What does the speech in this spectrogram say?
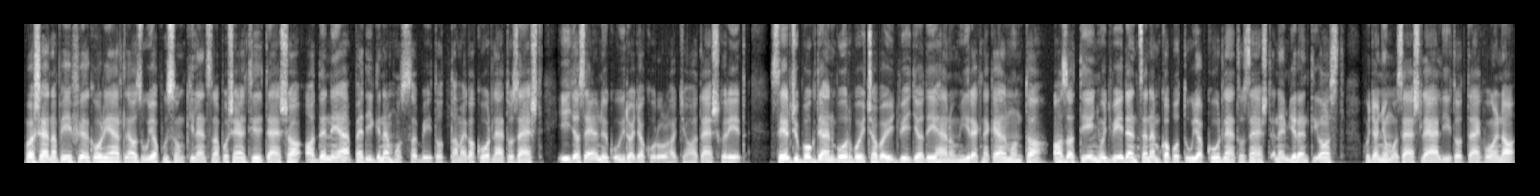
Vasárnap éjfélkor járt le az újabb 29 napos eltiltása, a DNA pedig nem hosszabbította meg a korlátozást, így az elnök újra gyakorolhatja hatáskörét. Szergyu Bogdán Borboly Csaba ügyvédje a D3 híreknek elmondta, az a tény, hogy Védence nem kapott újabb korlátozást, nem jelenti azt, hogy a nyomozást leállították volna.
